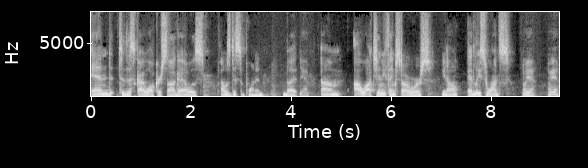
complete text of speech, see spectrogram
end to the Skywalker saga, I was I was disappointed. But Yeah. um, I'll watch anything Star Wars, you know, at least once. Oh yeah. Oh yeah.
